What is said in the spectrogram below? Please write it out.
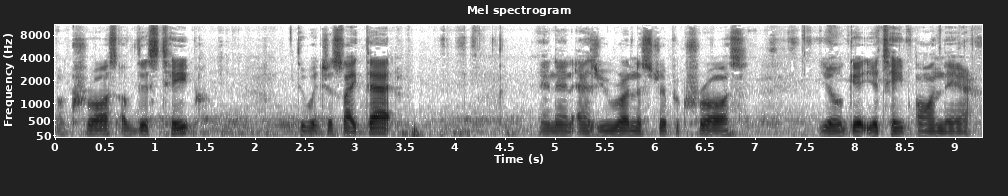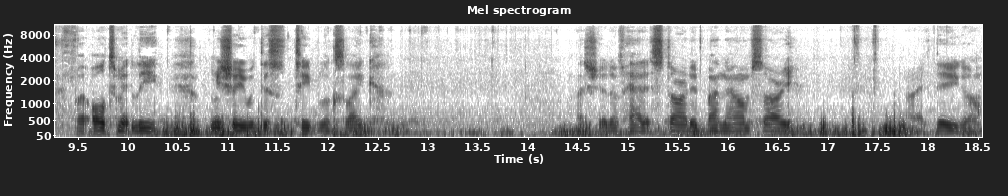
across of this tape. Do it just like that. And then as you run the strip across, you'll get your tape on there. But ultimately, let me show you what this tape looks like. I should have had it started by now. I'm sorry. All right, there you go.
